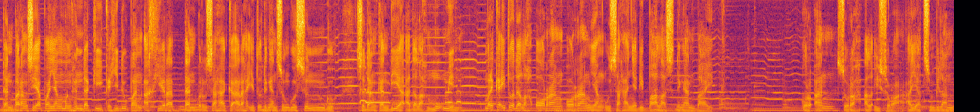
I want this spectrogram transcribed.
dan barang siapa yang menghendaki kehidupan akhirat dan berusaha ke arah itu dengan sungguh-sungguh, sedangkan dia adalah mukmin, mereka itu adalah orang-orang yang usahanya dibalas dengan baik. Quran Surah Al-Isra ayat 19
